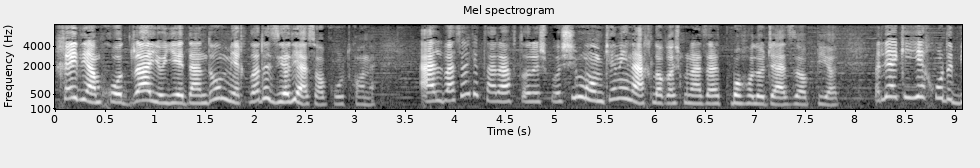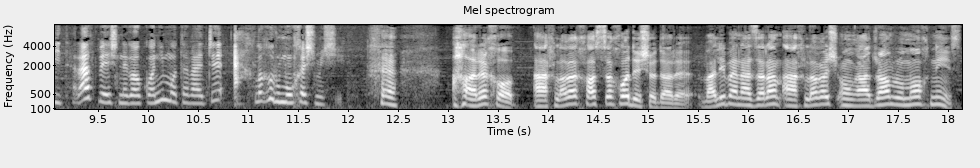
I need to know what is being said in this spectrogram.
خیلی هم خود رأی و یه دنده و مقدار زیادی حساب خورد کنه. البته که طرفدارش باشی ممکنه این اخلاقش به نظرت باحال و جذاب بیاد. ولی اگه یه خورده بیطرف بهش نگاه کنی متوجه اخلاق رو مخش میشی. آره خب اخلاق خاص خودشو داره ولی به نظرم اخلاقش اونقدرام رو مخ نیست.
